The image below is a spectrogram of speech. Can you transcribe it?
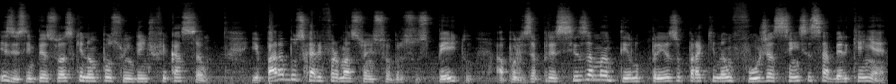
existem pessoas que não possuem identificação, e para buscar informações sobre o suspeito, a polícia precisa mantê-lo preso para que não fuja sem se saber quem é.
